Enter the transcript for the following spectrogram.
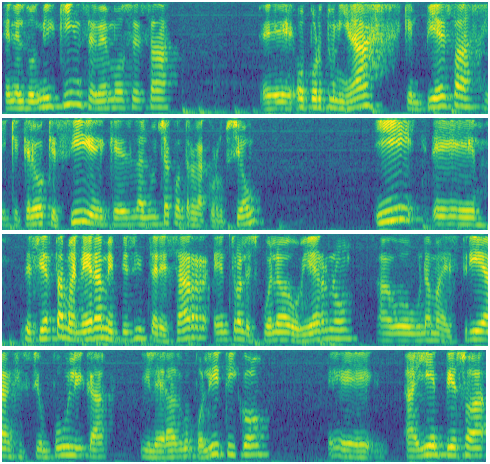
En el 2015 vemos esa eh, oportunidad que empieza y que creo que sigue, que es la lucha contra la corrupción. Y eh, de cierta manera me empieza a interesar, entro a la escuela de gobierno, hago una maestría en gestión pública y liderazgo político. Eh, ahí empiezo a,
